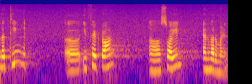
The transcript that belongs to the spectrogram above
nothing uh, effect on uh, soil environment.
